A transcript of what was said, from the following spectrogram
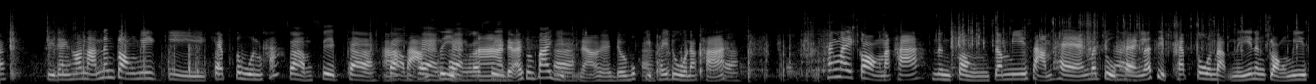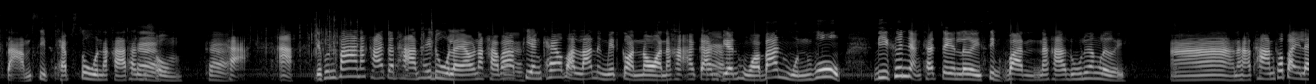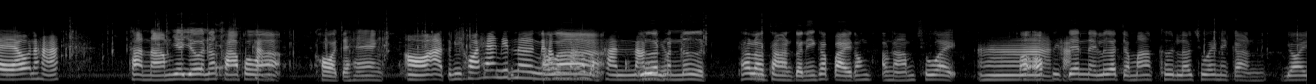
สีแดงเท่านั้นหนึ่งกล่องมีกี่แคปซูลคะ 30 ค่ะอ่สามแผงสิบแผงละอ่าสิบ เดี๋ยวให้คุณป้าหยิบค่ะเดี๋ยวเดี๋ยวบุ๊กหยิบค่ะ ให้ดูนะคะ ค่ะ ข้างในกล่องนะคะหนึ่งกล่องจะมีสามแผงบรรจุค่ะแผงละสิบแคปซูลแบบนี้หนึ่งกล่องมี 30 แคปซูลนะคะท่านผู้ค่ะ ชมค่ะ ค่ะ อะเดี๋ยวคุณป้านะคะจะทานให้ดูแล้วนะคะ ว่าค่ะเพียงแค่วันละ 1 เม็ดก่อนนอนนะคะ อาการค่ะ เวียนหัวบ้านหมุนวูบดีขึ้นอย่างชัดเจนเลย 10 วันนะคะ รู้เรื่องเลยอ่านะคะทานเข้าไปแล้วนะคะ ทานน้ำเยอะๆนะคะ เพราะว่าค่ะ คอจะแห้ง อ๋ออาจจะมีคอแห้งนิดนึงเพนะคะราะคุณว่า ป้าก็บอกทานน้ำเลือดยะมันนืด ถ้าเราทานตัวนี้เข้าไปต้องเอาน้ำช่วยอ่าเพราะออกซิเจค่ะนในเลือดจะมากขึ้นแล้วช่วยในการย่อย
